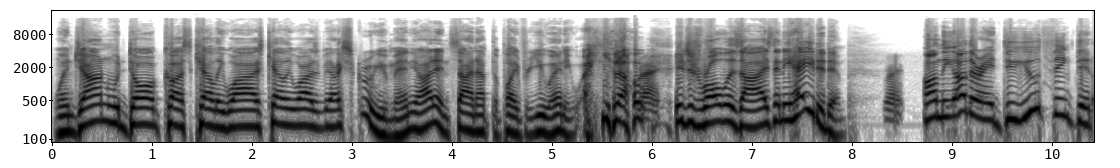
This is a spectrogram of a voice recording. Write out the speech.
when John would dog cuss Kelly Wise, Kelly Wise would be like, screw you, man. You know, I didn't sign up to play for you anyway. You know, right. he just roll his eyes and he hated him. Right. On the other end, do you think that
